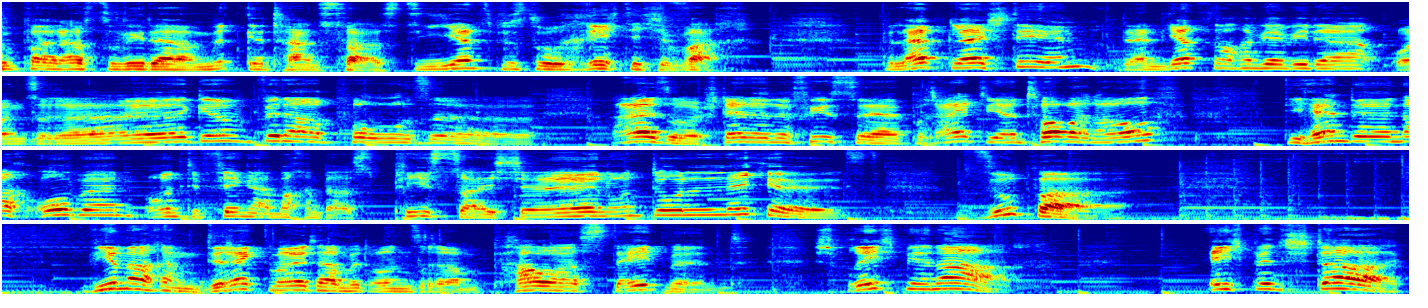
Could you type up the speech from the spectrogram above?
Super, dass du wieder mitgetanzt hast. Jetzt bist du richtig wach. Bleib gleich stehen, denn jetzt machen wir wieder unsere Gewinnerpose. Also, stell deine Füße breit wie ein Torwart auf, die Hände nach oben und die Finger machen das Peace-Zeichen und du lächelst. Super. Wir machen direkt weiter mit unserem Power Statement. Sprich mir nach. Ich bin stark.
